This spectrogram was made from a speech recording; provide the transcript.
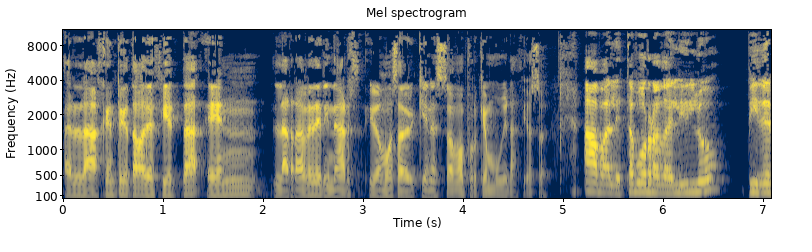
la gente que estaba de fiesta en la rave de Linares. Y vamos a ver quiénes somos porque es muy gracioso. Ah, vale, está borrada el hilo. Pide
